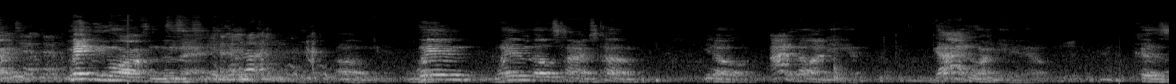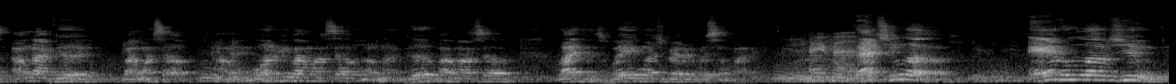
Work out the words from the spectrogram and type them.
right, maybe more often than that. Um, when when those times come, you know, I know I need help. God knew I needed help because I'm not good by myself. I don't mm-hmm. want to be by myself. I'm not good by myself. Life is way much better with somebody Amen. that you love and who loves you,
